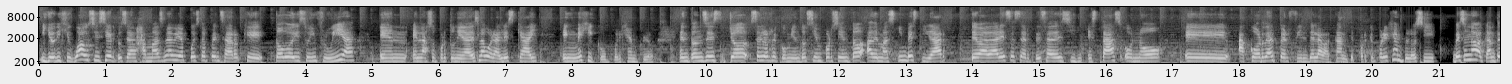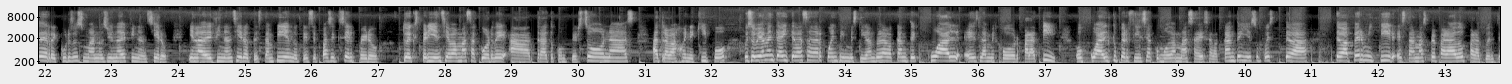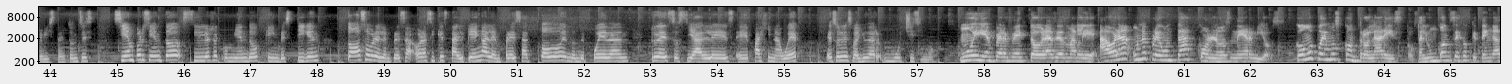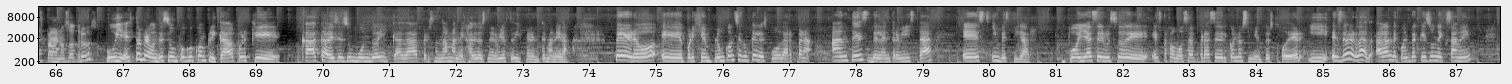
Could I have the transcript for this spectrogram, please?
Y yo dije, wow, sí es cierto, o sea, jamás me había puesto a pensar que todo eso influía en, las oportunidades laborales que hay en México, por ejemplo. Entonces yo se los recomiendo 100%. Además, investigar te va a dar esa certeza de si estás o no eh, acorde al perfil de la vacante. Porque, por ejemplo, si ves una vacante de recursos humanos y una de financiero, y en la de financiero te están pidiendo que sepas Excel, pero tu experiencia va más acorde a trato con personas, a trabajo en equipo, pues obviamente ahí te vas a dar cuenta investigando la vacante cuál es la mejor para ti o cuál tu perfil se acomoda más a esa vacante y eso pues te va, te va a permitir estar más preparado para tu entrevista. Entonces, 100% sí les recomiendo que investiguen todo sobre la empresa. Ahora sí que stalkeen a la empresa, todo en donde puedan, redes sociales, eh, página web eso les va a ayudar muchísimo. Muy bien, perfecto. Gracias, Marle. Ahora una pregunta con los nervios. ¿Cómo podemos controlar esto? ¿Algún consejo que tengas para nosotros? Uy, esta pregunta es un poco complicada porque cada cabeza es un mundo y cada persona maneja los nervios de diferente manera. Pero, eh, por ejemplo, un consejo que les puedo dar para antes de la entrevista es investigar voy a hacer uso de esta famosa frase del conocimiento es poder y es de verdad, hagan de cuenta que es un examen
